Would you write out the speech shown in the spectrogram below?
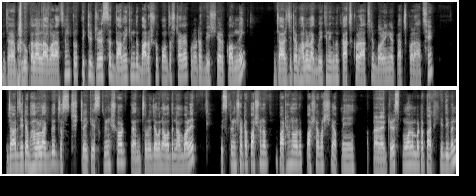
যারা ব্লু কালার লাভার আছেন, প্রত্যেকটি ড্রেসের দামে কিন্তু বারোশো পঞ্চাশ টাকা, কোনোটা বেশি আর কম নেই। যার যেটা ভালো লাগবে, এখানে কিন্তু কাজ করা আছে বোরিং এর কাজ করা আছে। যার যেটা ভালো লাগবে just take a screenshot then চলে যাবেন আমাদের নাম্বারে স্ক্রিনশটটা পাঠানো পাঠানোর পাশাপাশি আপনি আপনার অ্যাড্রেস মোবাইল নাম্বারটা পাঠিয়ে দিবেন।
